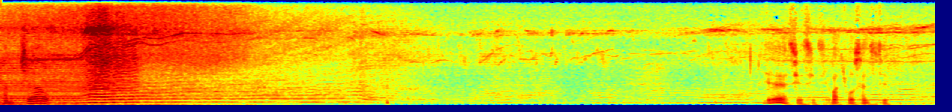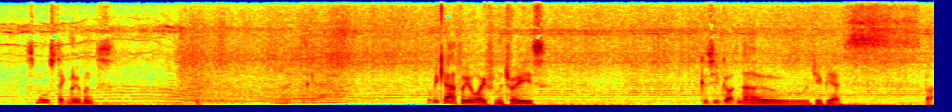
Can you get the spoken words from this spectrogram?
Punch out. Yes, yes, yes, much more sensitive. Small stick movements. But be careful you're away from trees because you've got no GPS. But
